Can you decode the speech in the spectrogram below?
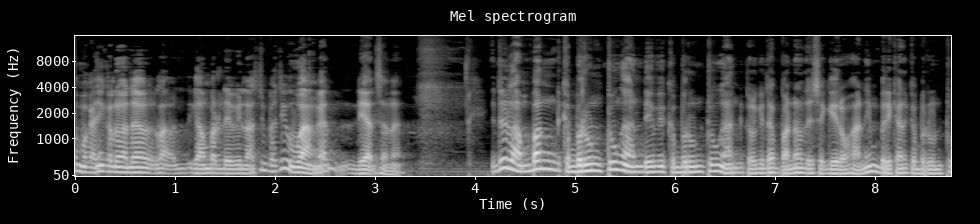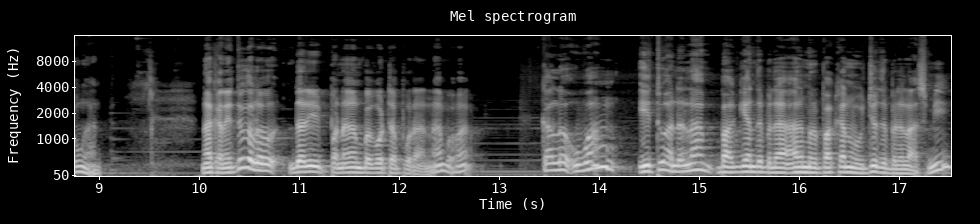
makanya kalau ada gambar Dewi Laksmi pasti uang kan lihat sana. Itu lambang keberuntungan, Dewi keberuntungan. Kalau kita pandang dari segi rohani memberikan keberuntungan. Nah karena itu kalau dari pandangan Bhagavata Purana bahwa kalau uang itu adalah bagian daripada merupakan wujud daripada Lasmi,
